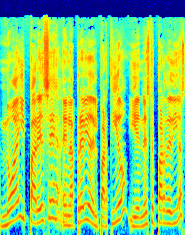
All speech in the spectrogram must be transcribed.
no hay, parece, en la previa del partido y en este par de días,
